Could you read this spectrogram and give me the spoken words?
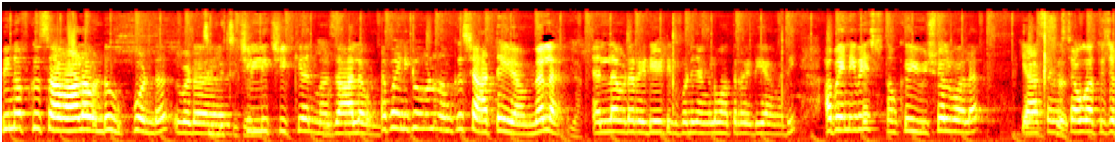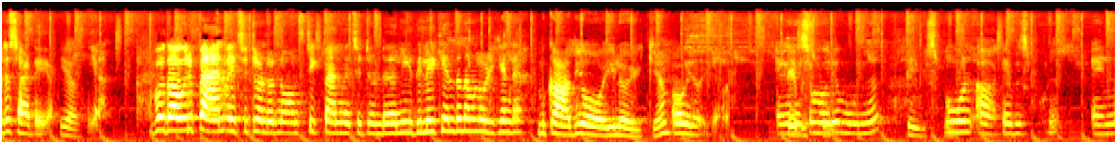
പിന്നെ നമുക്ക് സവാള ഉണ്ട് ഉപ്പുണ്ട്. ഇവിടെ ചില്ലി ചിക്കൻ മസാല ഉണ്ട്. അപ്പൊ എനിക്ക് തോന്നുന്നു നമുക്ക് സ്റ്റാർട്ട് ചെയ്യാവുന്നല്ലേ എല്ലാം ഇവിടെ റെഡി ആയിട്ട് ഇരിപ്പുണ്ട് ഞങ്ങൾ മാത്രം റെഡി ആയാൽ മതി. അപ്പൊ എനിവേസ് നമുക്ക് യൂഷ്വൽ പോലെ ഗ്യാസ് സ്റ്റൗ കത്തിച്ചിട്ട് സ്റ്റാർട്ട് ചെയ്യാം. അപ്പോൾ ഇതാ ഒരു പാൻ വെച്ചിട്ടുണ്ട് ഒരു നോൺ സ്റ്റിക് പാൻ വെച്ചിട്ടുണ്ട്. ഇനി ഇതിലേക്ക് എന്താ നമ്മൾ ഒഴിക്കേണ്ടത് നമുക്ക് ആദ്യം ഓയിൽ ഒഴിക്കാം. ഓയിൽ ഒഴിക്കാം. ഏകദേശം ഒരു മൂന്ന് ടേബിൾ സ്പൂൺ സ്പൂൺ ആ ടേബിൾ സ്പൂൺ എണ്ണ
